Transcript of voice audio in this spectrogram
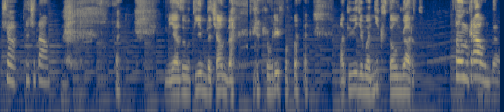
все, прочитал. Меня зовут Линда Чанда, как в рифму. А ты, видимо, Ник Стоунгард. Стоунграунд. Да.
